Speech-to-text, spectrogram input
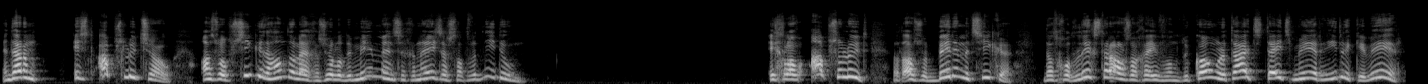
En daarom is het absoluut zo. Als we op zieken de handen leggen, zullen er meer mensen genezen als dat we het niet doen. Ik geloof absoluut dat als we bidden met zieken, dat God lichtstralen zal geven van de toekomende tijd steeds meer en iedere keer weer.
